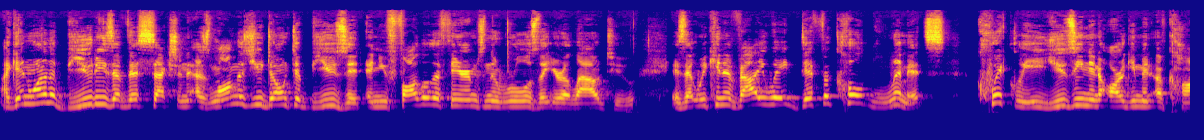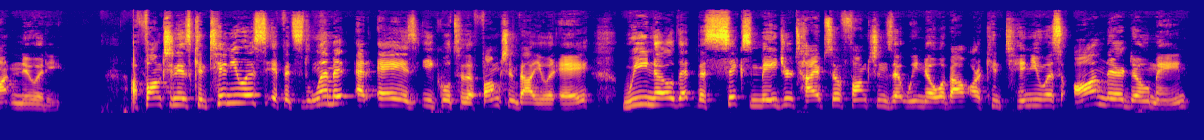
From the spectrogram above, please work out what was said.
Again, one of the beauties of this section, as long as you don't abuse it and you follow the theorems and the rules that you're allowed to, is that we can evaluate difficult limits quickly using an argument of continuity. A function is continuous if its limit at a is equal to the function value at a. We know that the six major types of functions that we know about are continuous on their domain.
